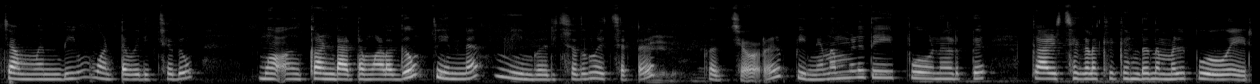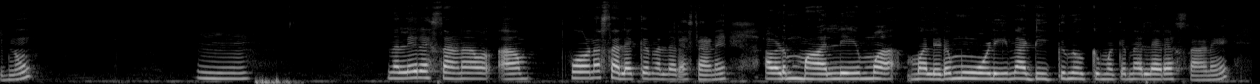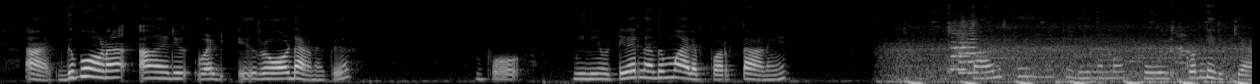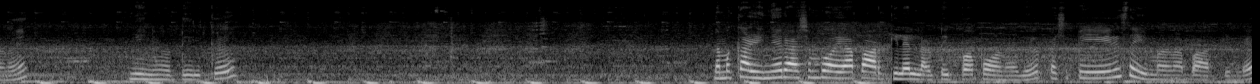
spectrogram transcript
ചമ്മന്തിയും മുട്ട പൊരിച്ചതും കണ്ടാട്ട മുളകും പിന്നെ മീൻ പൊരിച്ചതും വെച്ചിട്ട് കൊച്ചോറ് പിന്നെ നമ്മൾ ഇതേ പോണടുത്ത് കാഴ്ചകളൊക്കെ കണ്ട് നമ്മൾ പോവായിരുന്നു. നല്ല രസമാണ് ആ പോണ സ്ഥലമൊക്കെ നല്ല രസമാണ് അവിടെ മലയും മലയുടെ മുകളിൽ നിന്ന് അടിയിലേക്ക് നോക്കുമ്പോഴൊക്കെ നല്ല രസമാണ് ആ ഇത് പോണ ആ ഒരു വഴി റോഡാണത്. അപ്പോൾ മിനി ഊട്ടി വരുന്നത് മലപ്പുറത്താണ്. നമ്മൾ പോയിക്കൊണ്ടിരിക്കുകയാണ് മിനി ഊട്ടിയിലേക്ക് നമ്മൾ കഴിഞ്ഞ പ്രാവശ്യം പോയ ആ പാർക്കിലല്ല കേട്ടോ ഇപ്പോൾ പോണത്. പക്ഷെ പേര് സെയിമാണ് ആ പാർക്കിന്റെ.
